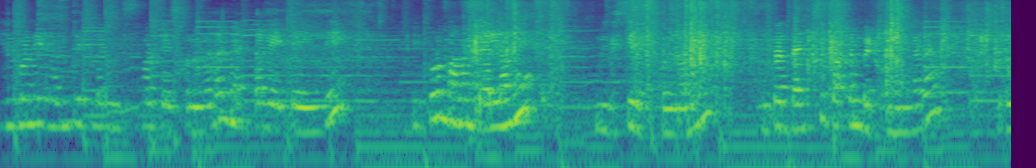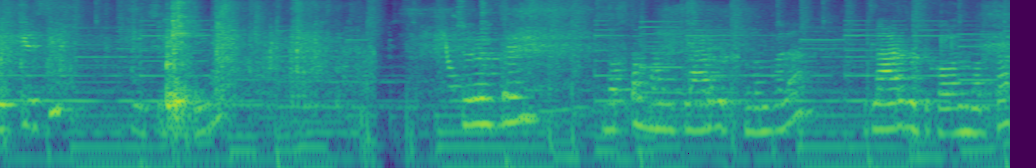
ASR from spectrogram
ఇదిగోండి ఇదంతా ఇట్లా మిక్స్ పట్టేసుకున్నాం కదా మెత్తగా అయితే అయింది. ఇప్పుడు మనం బెల్లము మిక్స్ చేసుకున్నాము. ఇంకా దంచి పక్కన పెట్టుకున్నాం కదా ఇది వచ్చేసి మిక్స్ చేసుకున్నాం. చూడండి ఫ్రెండ్స్ మొత్తం మనం ఇట్లా ఆరబెట్టుకున్నాం కదా ఇట్లా ఆరబెట్టుకోవాలి మొత్తం.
